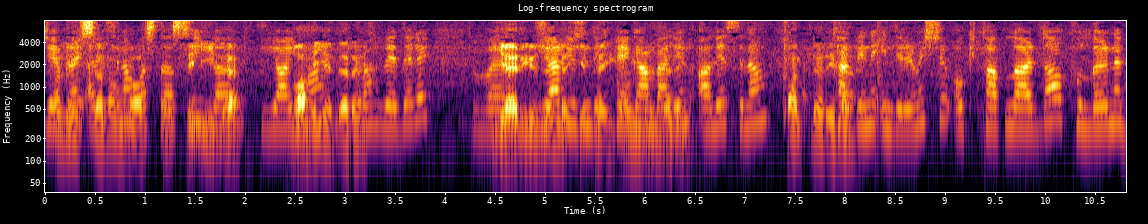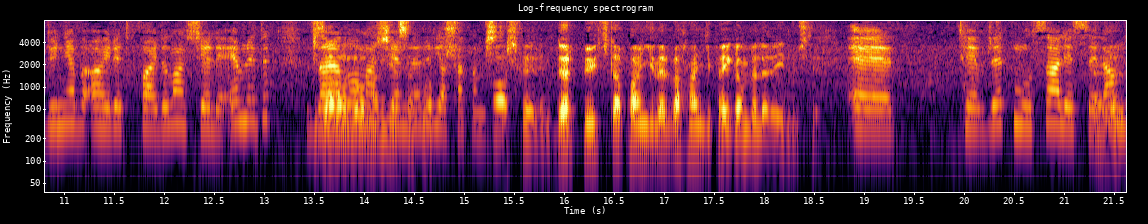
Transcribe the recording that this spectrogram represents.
Cebrail, aleyhisselam vasıtası ile yaymak, vahyederek vahyederek ve yeryüzündeki peygamberlerin peygamberlerin aleyhisselam kalplerine kalbine indirilmiştir. O kitaplarda kullarına dünya ve ahiret faydalı şeyleri emredip zararlı zararlı olan şeyleri yasaklamış. yasaklamıştır. Aferin. Dört büyük kitap hangileri ve hangi peygamberlere inmiştir? Ee, Tevret Musa aleyhisselam, Evet.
